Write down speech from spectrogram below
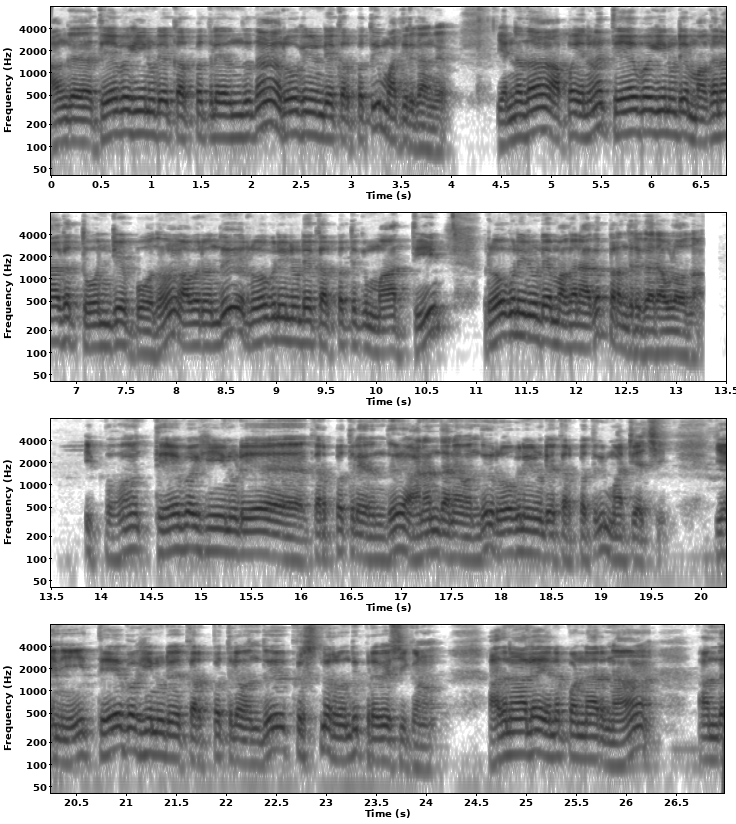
அங்கே தேவகியினுடைய கற்பத்தில் இருந்து தான் ரோகிணியுடைய கற்பத்துக்கு மாற்றிருக்காங்க என்ன தான் அப்போ என்னென்னா தேவகியினுடைய மகனாக தோன்றிய போதும் அவர் வந்து ரோகிணியினுடைய கற்பத்துக்கு மாற்றி ரோகிணியினுடைய மகனாக பிறந்திருக்கார் அவ்வளோதான் இப்போ தேவகியினுடைய கற்பத்தில் இருந்து அனந்தனை வந்து ரோகிணியினுடைய கற்பத்துக்கு மாற்றியாச்சு. இனி தேவகியினுடைய கற்பத்தில் வந்து கிருஷ்ணர் வந்து பிரவேசிக்கணும். அதனால் என்ன பண்ணாருன்னா அந்த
